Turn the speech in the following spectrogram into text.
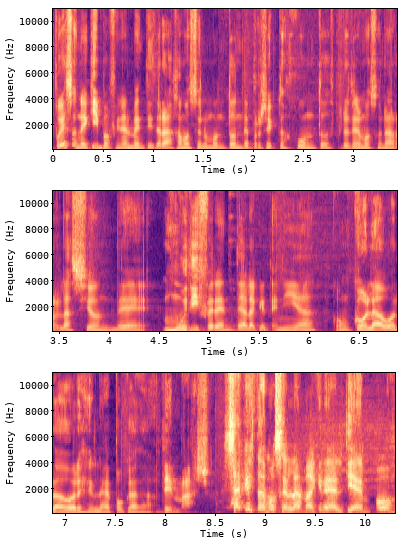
porque es un equipo finalmente y trabajamos en un montón de proyectos juntos, pero tenemos una relación de, muy diferente a la que tenía con colaboradores en la época de, mayo. Ya que estamos en la máquina del tiempo,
